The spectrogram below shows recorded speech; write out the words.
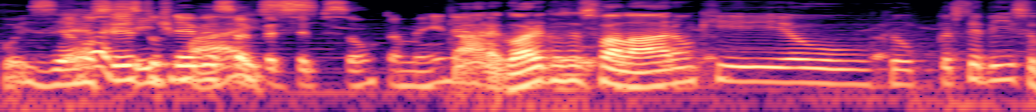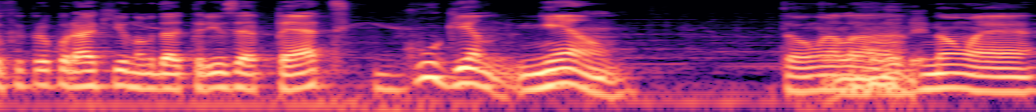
Pois é, Eu não sei se tu teve essa percepção também, né? Cara, agora que vocês falaram que eu, que eu percebi isso, eu fui procurar aqui, o nome da atriz é Pat Guggenheim. Então ela não é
